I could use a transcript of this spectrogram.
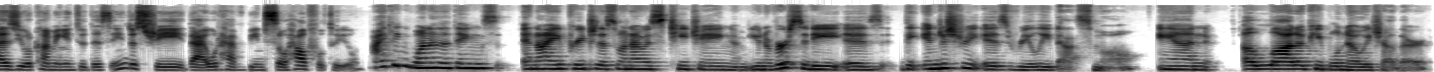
as you were coming into this industry that would have been so helpful to you? I think one of the things, and I preach this when I was teaching university, is the industry is really that small. And a lot of people know each other.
